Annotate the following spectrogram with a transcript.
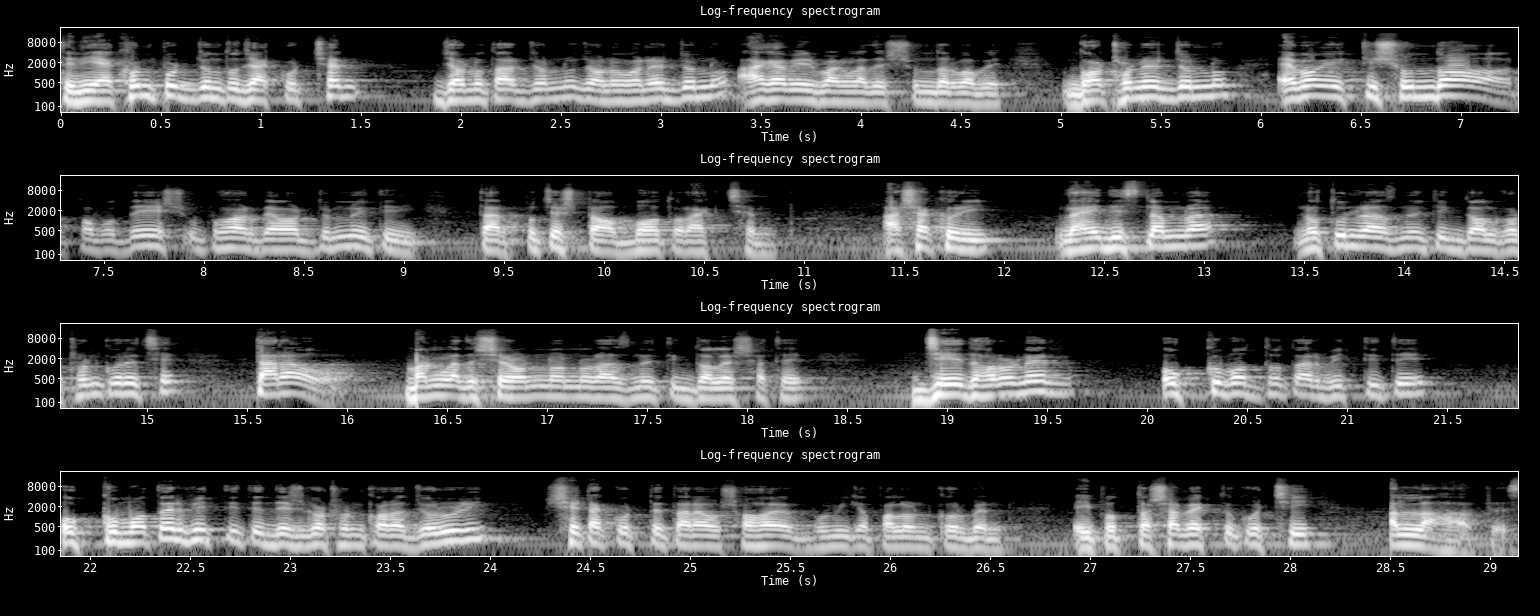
তিনি এখন পর্যন্ত যা করছেন জনতার জন্য, জনগণের জন্য, আগামীর বাংলাদেশ সুন্দরভাবে গঠনের জন্য এবং একটি সুন্দরতম দেশ উপহার দেওয়ার জন্যই তিনি তার প্রচেষ্টা অব্যাহত রাখছেন। আশা করি নাহিদ ইসলামরা নতুন রাজনৈতিক দল গঠন করেছে, তারাও বাংলাদেশের অন্য অন্য রাজনৈতিক দলের সাথে যে ধরনের ঐক্যবদ্ধতার ভিত্তিতে, ঐক্যমতের ভিত্তিতে দেশ গঠন করা জরুরি, সেটা করতে তারাও সহায়ক ভূমিকা পালন করবেন। এই প্রত্যাশা ব্যক্ত করছি। আল্লাহ হাফেজ।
